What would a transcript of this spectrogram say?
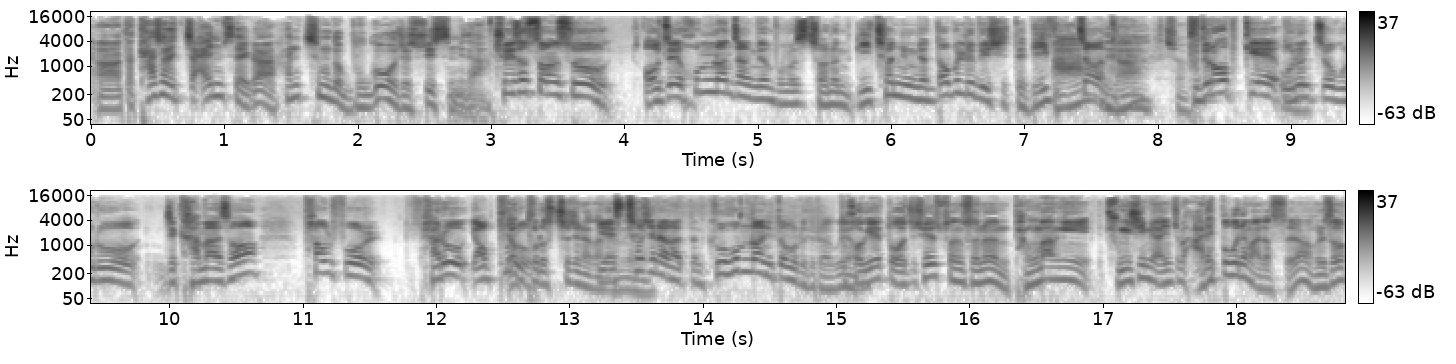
아, 타선의 짜임새가 한층 더 무거워질 수 있습니다. 최희섭 선수 어제 홈런 장면 보면서 저는 2006년 WBC 때 미국전 아, 네. 부드럽게 오른쪽으로 이제 감아서 파울볼 바로 옆으로 옆으로 스쳐 지나가는, 예, 스쳐 예. 지나갔던 그 홈런이 떠오르더라고요. 거기에 또 어제 최희섭 선수는 방망이 중심이 아닌 좀 아랫부분에 맞았어요. 그래서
